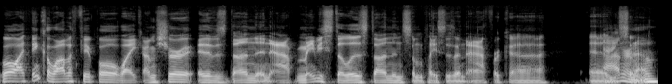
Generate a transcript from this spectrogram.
Well, I think a lot of people like. I'm sure it was done in Af- maybe still is done in some places in Africa. And I don't some- know.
